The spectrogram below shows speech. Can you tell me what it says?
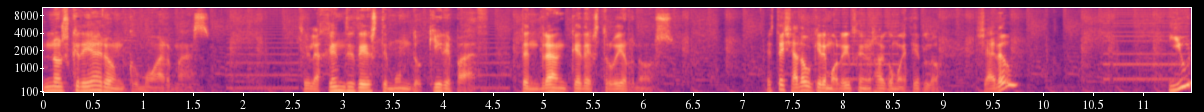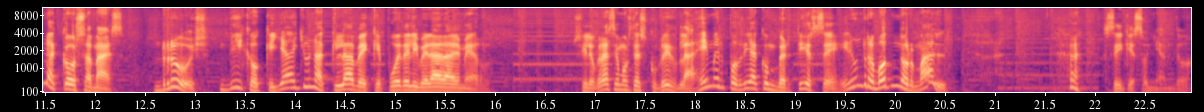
Nos crearon como armas. Si la gente de este mundo quiere paz, tendrán que destruirnos. Este Shadow quiere morirse y no sabe cómo decirlo. ¿Shadow? Y una cosa más. Rush dijo que ya hay una clave que puede liberar a Emer. Si lográsemos descubrirla, Emer podría convertirse en un robot normal. Sigue soñando.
